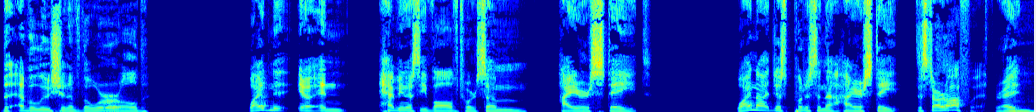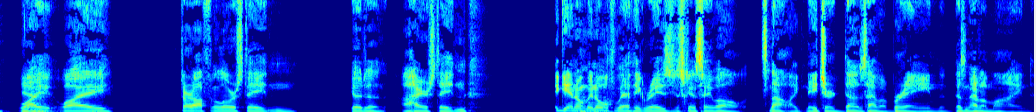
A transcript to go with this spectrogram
the evolution of the world, why didn't it, you know, and having us evolve towards some higher state, why not just put us in that higher state to start off with? Right? Mm, yeah. Why, why start off in a lower state and go to a higher state? And again, I mean, ultimately, I think Ray's just going to say, well, it's not like nature does have a brain, it doesn't have a mind.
